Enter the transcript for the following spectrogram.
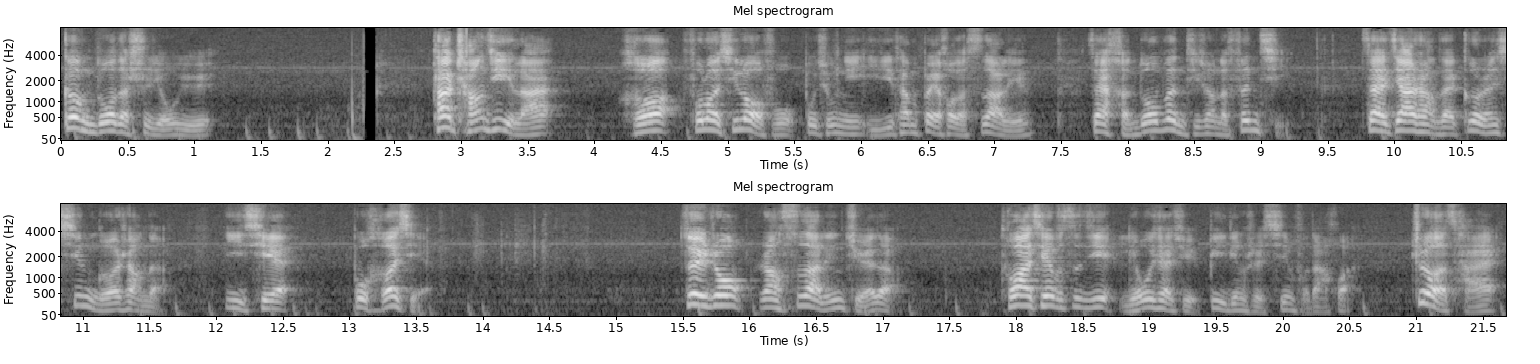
更多的是由于他长期以来和弗洛西洛夫、布琼尼以及他们背后的斯大林在很多问题上的分歧。再加上在个人性格上的一些不和谐，最终让斯大林觉得图哈切夫斯基留下去必定是心腹大患，这才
